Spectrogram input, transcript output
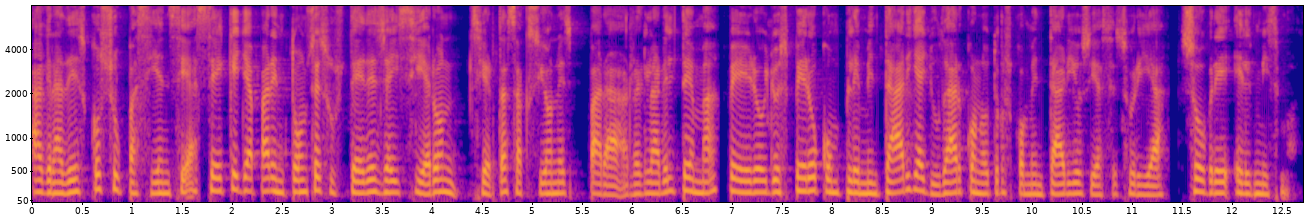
Agradezco su paciencia. Sé que ya para entonces ustedes ya hicieron ciertas acciones para arreglar el tema, pero yo espero complementar y ayudar con otros comentarios y asesoría sobre el mismo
